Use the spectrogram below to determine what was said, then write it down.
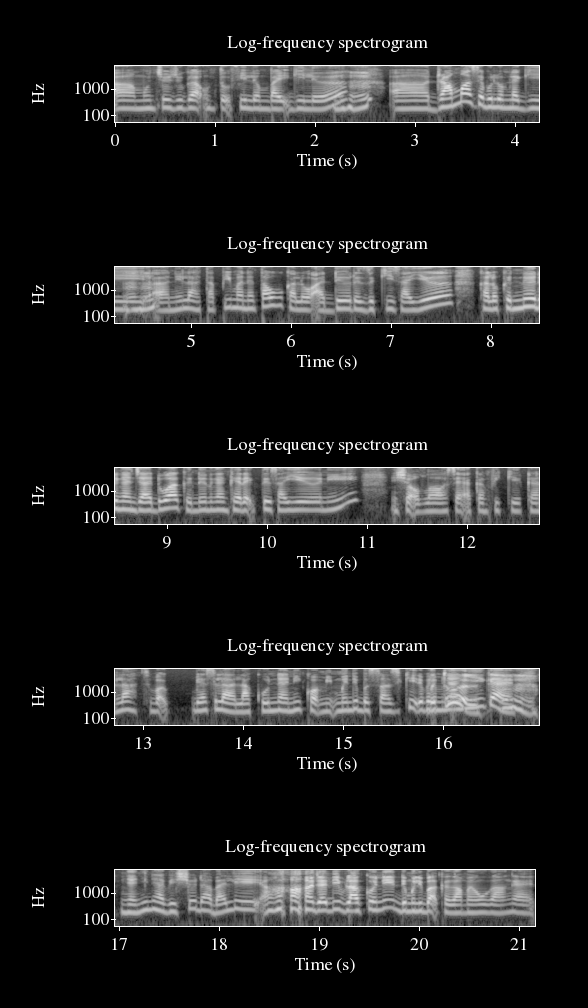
uh, muncul juga untuk filem Baik Gila. Mhm. Mm-hmm. Uh, drama saya belum lagi Mhm. mm-hmm. uh, ni lah tapi mana tahu kalau ada rezeki saya, kalau kena dengan jadual, kena dengan karakter saya ni, insya-Allah saya akan fikirkan lah sebab Biasalah lakonan ni komitmen dia besar sikit daripada Betul. menyanyi kan. Mhm. Menyanyi ni habis show dah balik. Jadi berlakon ni dia melibatkan ramai orang kan.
